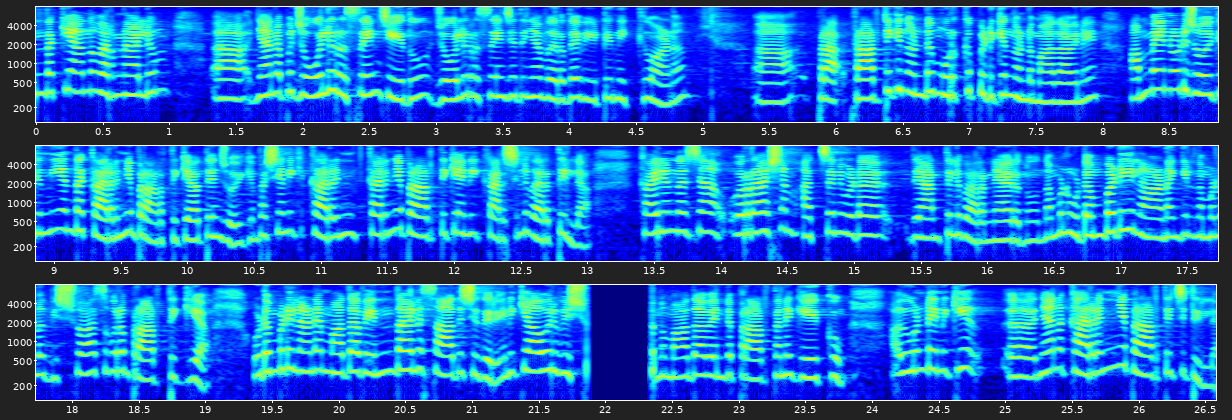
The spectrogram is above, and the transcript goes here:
എന്തൊക്കെയാണെന്ന് പറഞ്ഞാലും ഞാനപ്പോൾ ജോലി റിസൈൻ ചെയ്തു ജോലി റിസൈൻ ചെയ്ത് ഞാൻ വെറുതെ വീട്ടിൽ നിൽക്കുവാണ്. പ്രാർത്ഥിക്കുന്നുണ്ട് മുറുക്ക് പിടിക്കുന്നുണ്ട് മാതാവിന്. അമ്മ എന്നോട് ചോദിക്കും നീ എന്താ കരഞ്ഞ് പ്രാർത്ഥിക്കാത്തതെന്ന് ചോദിക്കും? പക്ഷേ എനിക്ക് കരഞ്ഞ് കരഞ്ഞ് പ്രാർത്ഥിക്കാൻ എനിക്ക് കരച്ചിൽ വരത്തില്ല. കാര്യം എന്ന് വെച്ചാൽ ഒരു പ്രാവശ്യം അച്ഛൻ ഇവിടെ ധ്യാനത്തിൽ പറഞ്ഞായിരുന്നു നമ്മൾ ഉടമ്പടിയിലാണെങ്കിൽ നമ്മൾ വിശ്വാസപൂർവം പ്രാർത്ഥിക്കുക. ഉടമ്പടിയിലാണെങ്കിൽ മാതാവ് എന്തായാലും സാധിച്ചു തരും. എനിക്ക് ആ ഒരു വിശ്വാസം ഉണ്ടായിരുന്നു. മാതാവ് എന്റെ പ്രാർത്ഥന കേൾക്കും. അതുകൊണ്ട് എനിക്ക് ഞാൻ കരഞ്ഞ് പ്രാർത്ഥിച്ചിട്ടില്ല.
